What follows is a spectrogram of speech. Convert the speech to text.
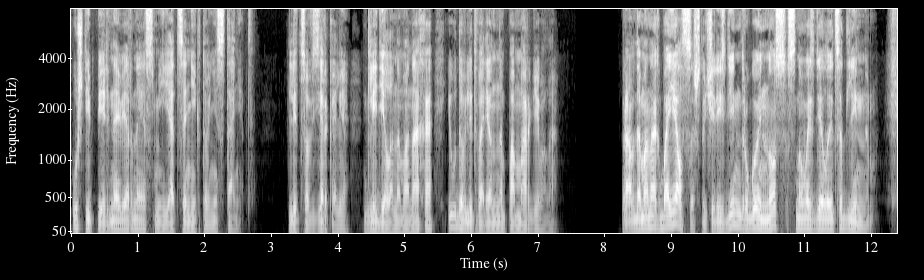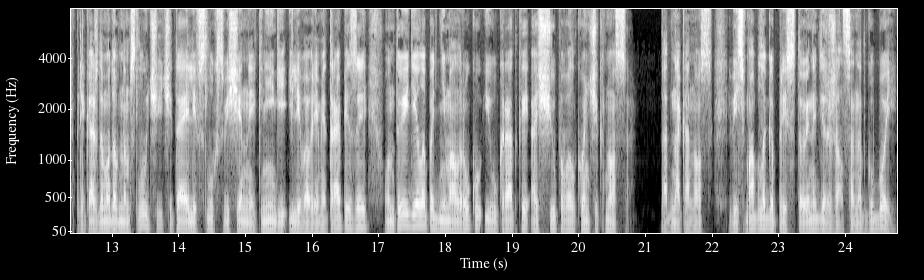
Уж теперь, наверное, смеяться никто не станет. Лицо в зеркале глядело на монаха и удовлетворенно помаргивало. Правда, монах боялся, что через день-другой нос снова сделается длинным. При каждом удобном случае, читая ли вслух священные книги или во время трапезы, он то и дело поднимал руку и украдкой ощупывал кончик носа. Однако нос весьма благопристойно держался над губой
